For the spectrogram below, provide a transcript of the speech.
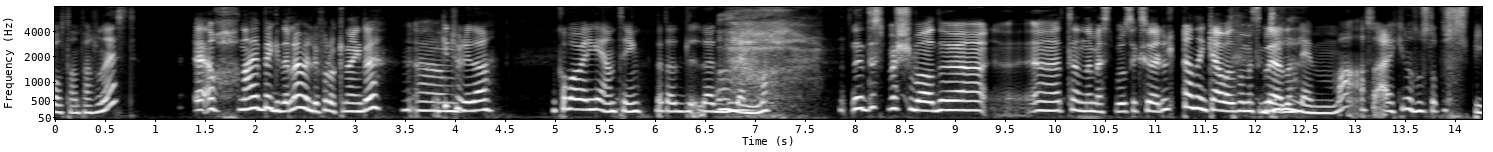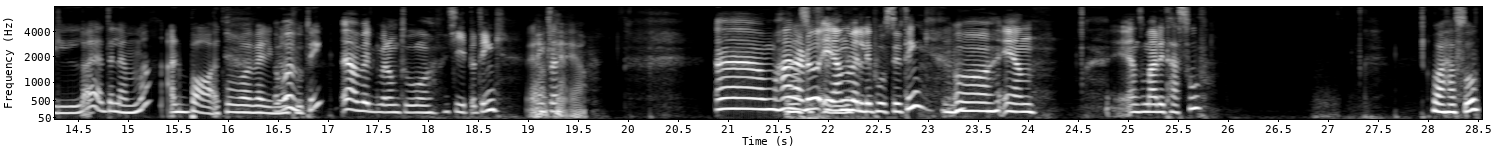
voldta en pensjonist? Eh, åh, nei, begge deler er veldig forlokkende, egentlig. Um, Ikke tull i det. Du kan bare velge én ting. Dette er, det er et dilemma. Det spørs hva du uh, tenner mest på seksuelt, da, tenker jeg hva du får mest glede. Dilemma? Altså, er det ikke noe som står på spill da, dilemma? Er det bare å velge mellom to ting? Ja, velge mellom to kjipe ting. Ja, egentlig. ok, ja. Um, her er det jo én veldig positiv ting, Mhm. og en, en som er litt hassle. Hva er hassle?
